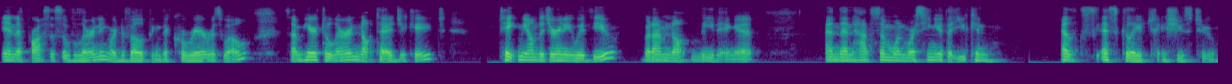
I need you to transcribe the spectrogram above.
in a process of learning or developing their career as well so i'm here to learn not to educate take me on the journey with you but i'm not leading it and then have someone more senior that you can es- escalate issues to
